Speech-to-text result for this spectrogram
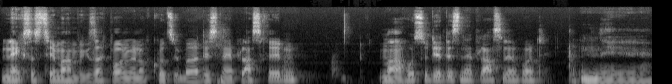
nächstes Thema haben wir gesagt, wollen wir noch kurz über Disney Plus reden. Mal, holst du dir Disney Plus, Leopold? Nee.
